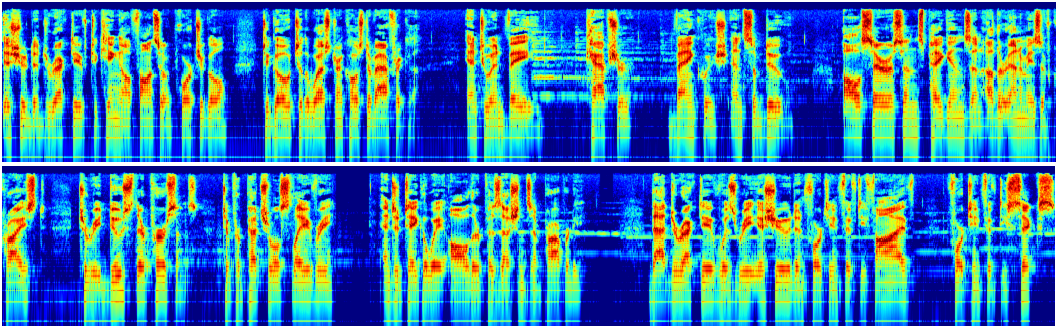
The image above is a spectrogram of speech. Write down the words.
issued a directive to King Alfonso of Portugal to go to the western coast of Africa and to invade, capture, vanquish, and subdue all Saracens, pagans, and other enemies of Christ to reduce their persons to perpetual slavery and to take away all their possessions and property. That directive was reissued in 1455, 1456,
